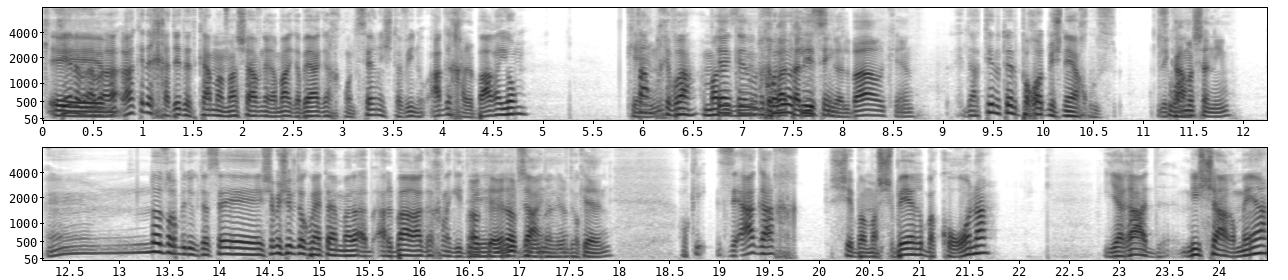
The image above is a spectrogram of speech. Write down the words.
כן, אבל- אה, רק כדי לחדד עד כמה מה שאבנר אמר לגבי אג"ח קונצרני, שתבינו, אג"ח אלבר היום, כן. סתם חברה, אמרתי, כן, זה כן, מכוניות חברת ליסינג. הליסינג אלבר, כן. לדעתי נותנת פחות מ-2 אחוז. לכמה שנים? לא זוכר בדיוק, תעשה, שמישהו יבדוק בינתיים על- על בר אג"ח נגיד, אה, אוקיי, לא י"ז, את זה. כן. אוקיי, זה אג"ח שבמשבר, בקורונה, ירד משער 100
